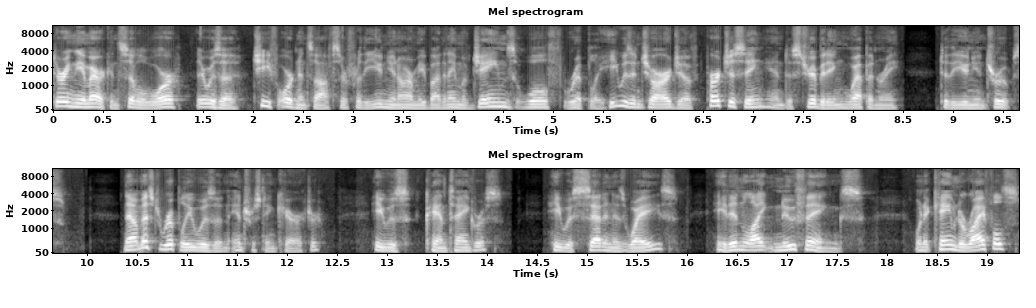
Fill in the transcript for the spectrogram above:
During the American Civil War, there was a chief ordnance officer for the Union Army by the name of James Wolfe Ripley. He was in charge of purchasing and distributing weaponry to the Union troops. Now, Mr. Ripley was an interesting character. He was cantankerous. He was set in his ways. He didn't like new things. When it came to rifles,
